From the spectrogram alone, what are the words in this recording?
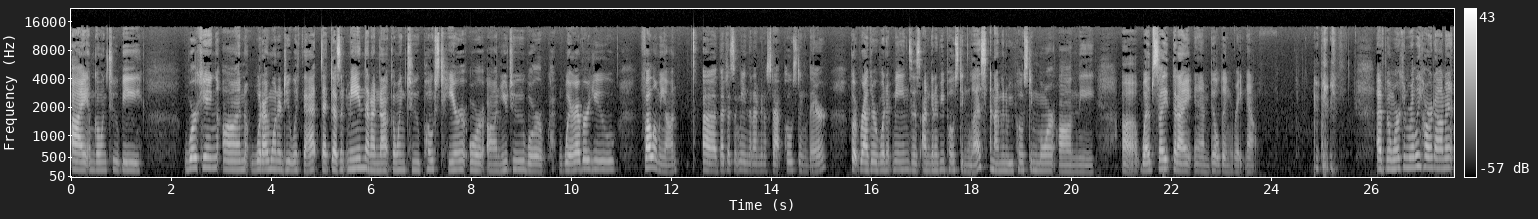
I am going to be working on what I want to do with that. That doesn't mean that I'm not going to post here or on YouTube or wherever you follow me on. Uh, that doesn't mean that I'm going to stop posting there, but rather what it means is I'm going to be posting less and I'm going to be posting more on the uh, website that I am building right now. I've been working really hard on it,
